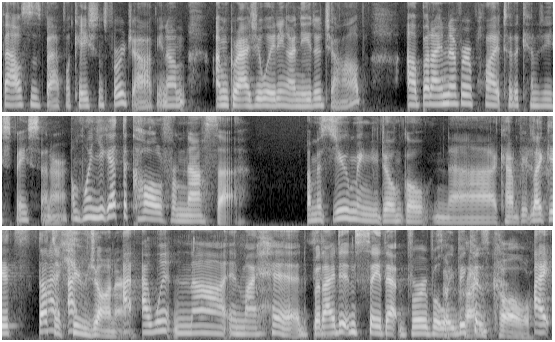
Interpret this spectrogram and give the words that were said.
thousands of applications for a job. You know, I'm, I'm graduating, I need a job, uh, but I never applied to the Kennedy Space Center. And when you get the call from NASA, I'm assuming you don't go, nah, I can't be. Like, it's that's a I- huge honor. I, I went nah in my head, but I didn't say that verbally It's a prank because call. I,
